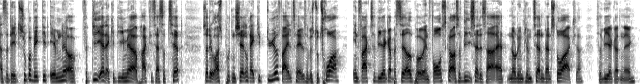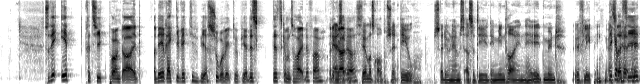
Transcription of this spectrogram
altså det er et super vigtigt emne, og fordi at akademia og praksis er så tæt, så er det jo også potentielt en rigtig dyre fejltagelse. Hvis du tror, en faktor virker baseret på en forsker, og så viser det sig, at når du implementerer den blandt store aktier, så virker den ikke. Så det er et kritikpunkt, og, et, og det er et rigtig vigtigt papir, super vigtigt papir. Det, det skal man tage højde for, og det altså, gør vi også. 35 procent, det er jo, så er det jo nærmest, altså det, det er mindre end et mønt flip, ikke? Det kan man altså- sige,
